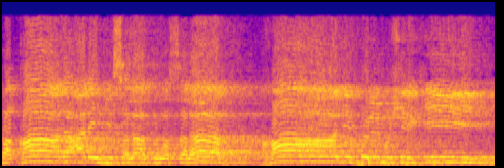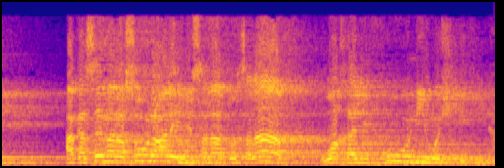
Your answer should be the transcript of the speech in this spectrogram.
faqala alayhi salatu wasalam khalifu mushrikin. Akasema rasul alayhi salatu wasalam wakhalifuni washirikina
